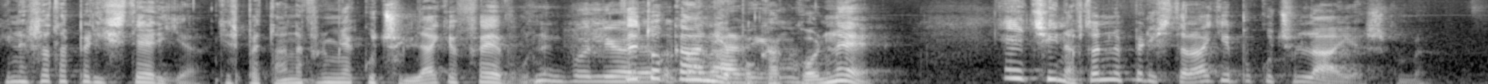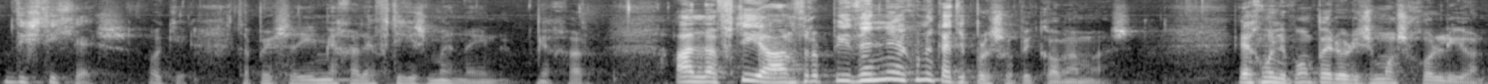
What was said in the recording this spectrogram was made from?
είναι αυτά τα περιστέρια και σπετάνε, φέρνουν μια κουτσουλιά και φεύγουν. Πολύ Δεν ωραίο το το κάνει από παράδειγμα. κακό, ναι. Έτσι είναι. Αυτό είναι ένα περιστεράκι που κουτσουλάει, ας πούμε. Δυστυχές. Okay. Τα περιστέρια είναι μια χαρά, ευτυχισμένα είναι. Μια χαρά. Αλλά αυτοί οι άνθρωποι δεν έχουν κάτι προσωπικό με εμά. Έχουμε λοιπόν περιορισμό σχολείων.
